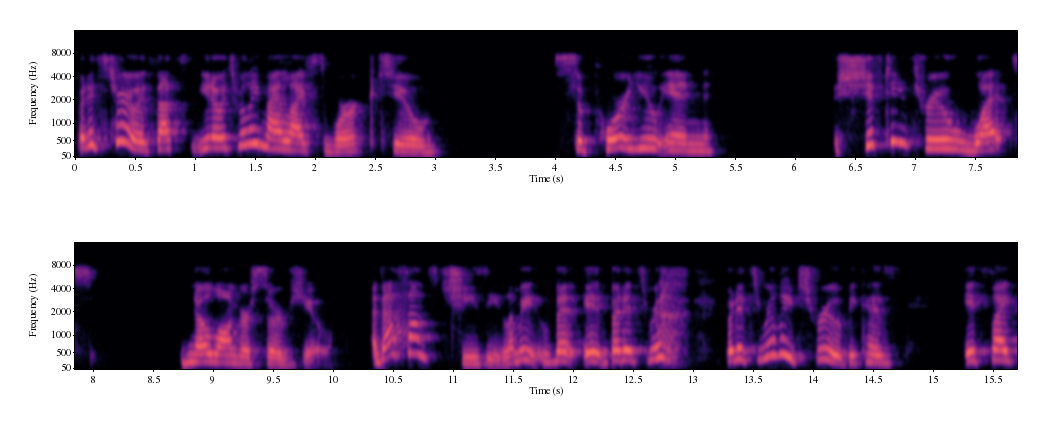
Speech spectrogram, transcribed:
But it's true. It's that's, you know, it's really my life's work to support you in shifting through what no longer serves you. And that sounds cheesy. Let me but it but it's real but it's really true because it's like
